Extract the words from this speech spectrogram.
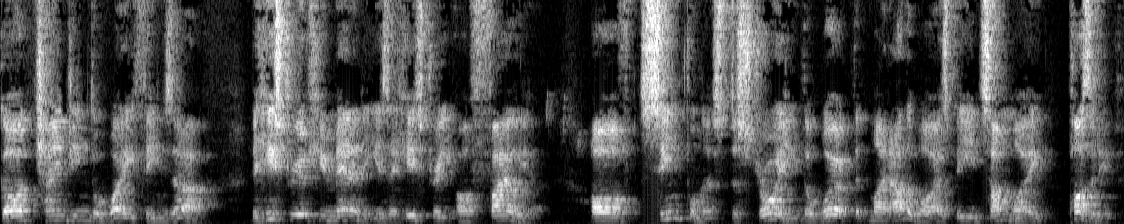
God changing the way things are. The history of humanity is a history of failure of sinfulness destroying the work that might otherwise be in some way positive.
